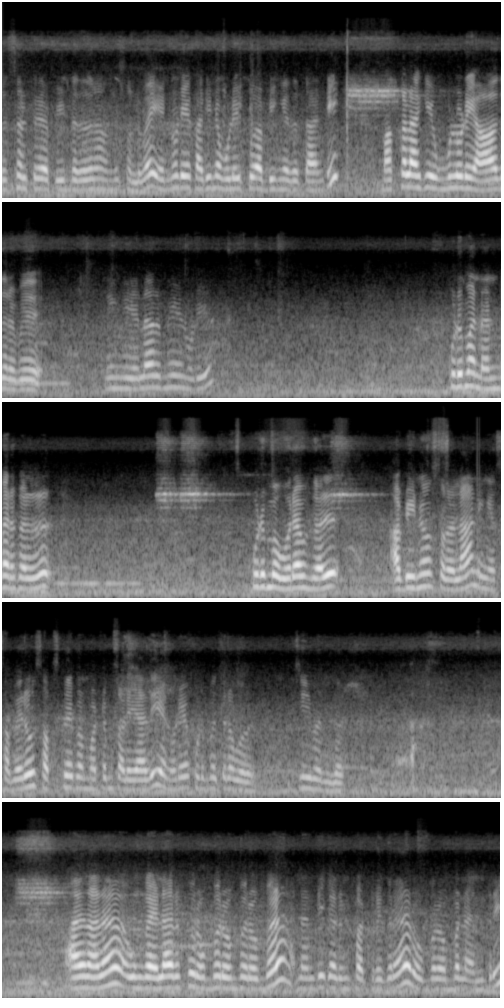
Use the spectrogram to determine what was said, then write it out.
ரிசல்ட்டு அப்படின்றத நான் வந்து சொல்லுவேன். என்னுடைய கடின உழைப்பு அப்படிங்கிறத தாண்டி மக்களாகி உங்களுடைய ஆதரவு. நீங்கள் எல்லாருமே என்னுடைய குடும்ப நண்பர்கள் குடும்ப உறவுகள் அப்படின்னும் சொல்லலாம். நீங்கள் வெறும் சப்ஸ்கிரைபர் மட்டும் கிடையாது. என்னுடைய குடும்பத்தில் ஒரு ஜீவன்கள். அதனால் உங்கள் எல்லாருக்கும் ரொம்ப ரொம்ப ரொம்ப நன்றி கடன் பட்டிருக்கிறேன் ரொம்ப ரொம்ப நன்றி.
